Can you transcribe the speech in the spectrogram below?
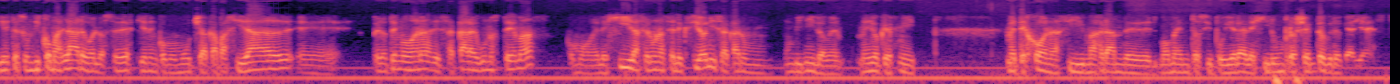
y este es un disco más largo, los CDs tienen como mucha capacidad, eh, pero tengo ganas de sacar algunos temas, como elegir, hacer una selección y sacar un, un vinilo, me- medio que es mi metejón así más grande del momento, si pudiera elegir un proyecto creo que haría eso.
